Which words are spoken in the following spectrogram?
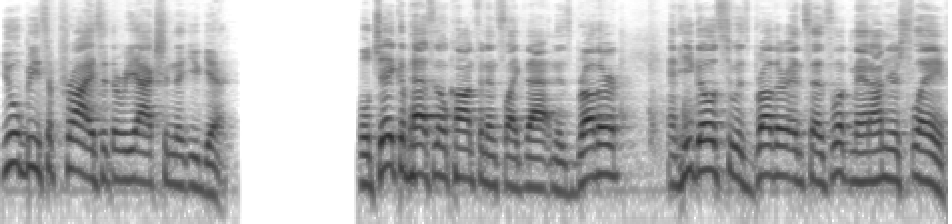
you'll be surprised at the reaction that you get. Well, Jacob has no confidence like that in his brother, and he goes to his brother and says, Look, man, I'm your slave.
